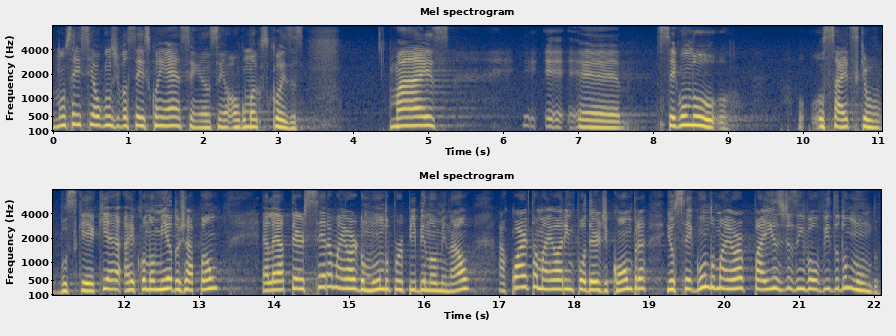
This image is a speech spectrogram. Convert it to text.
Não sei se alguns de vocês conhecem assim, algumas coisas, mas é, é, segundo os sites que eu busquei aqui, a economia do Japão ela é a terceira maior do mundo por PIB nominal, a quarta maior em poder de compra e o segundo maior país desenvolvido do mundo.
